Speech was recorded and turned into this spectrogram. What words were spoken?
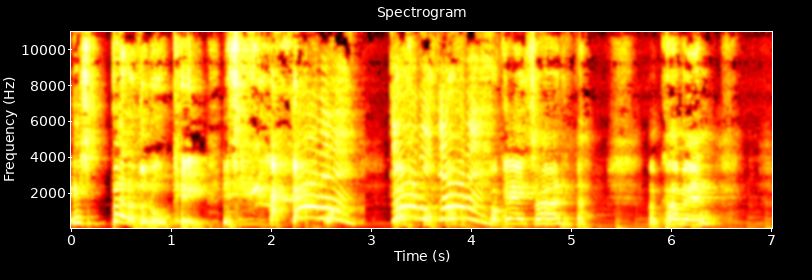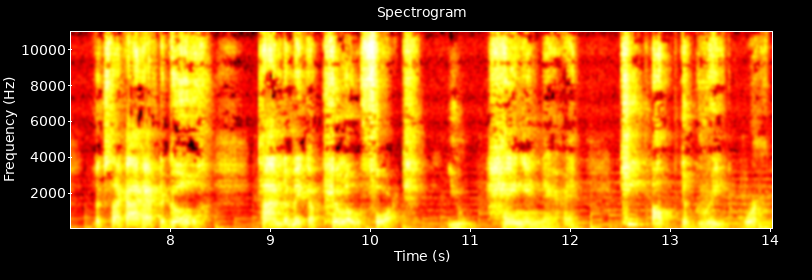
it's better than okay. It's Daddy! Daddy, Daddy! Okay, son, I'm coming. Looks like I have to go. Time to make a pillow fort. You hang in there and keep up the great work.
